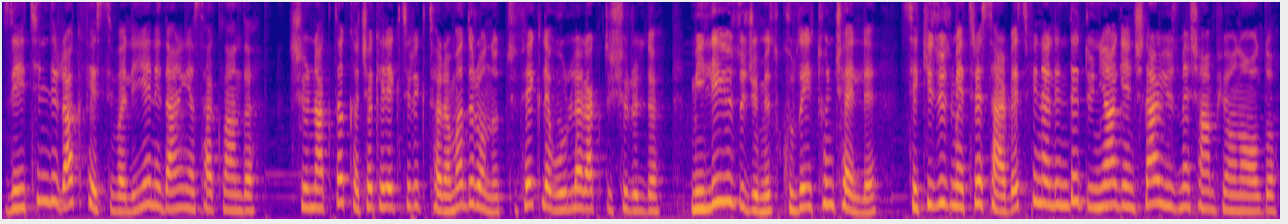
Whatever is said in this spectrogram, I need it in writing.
Zeytinli Rock Festivali yeniden yasaklandı. Şırnak'ta kaçak elektrik tarama dronu tüfekle vurularak düşürüldü. Milli yüzücümüz Kuzey Tunçelli 800 metre serbest finalinde Dünya Gençler Yüzme Şampiyonu oldu.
